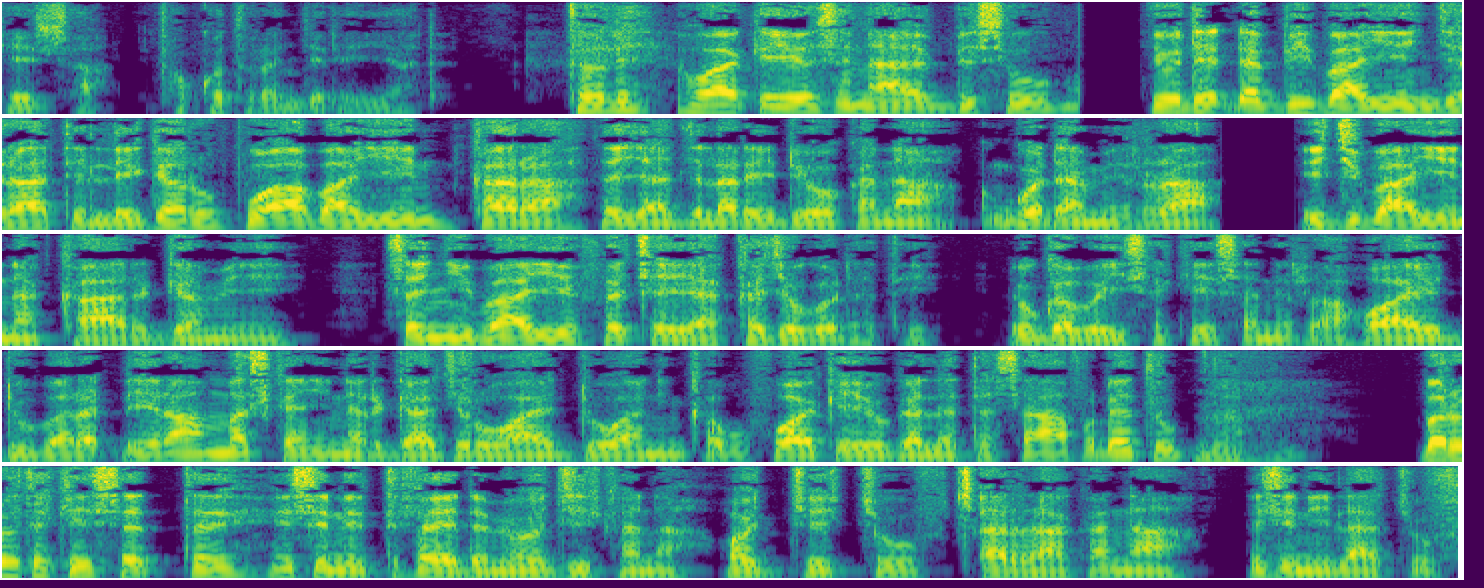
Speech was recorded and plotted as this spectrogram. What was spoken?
keessaa tokko turan jedhee yaada. Tole waaqayyo sinaa eebbisuu yoo dadhabbii baay'een jiraatellee garuu bu'aa baay'een karaa tajaajila reediyoo kanaa godhamerraa iji baay'een akka argame sanyii baay'ee faca'ee akka jogodhate dhuga ba'iisa keessanirraa waa hedduu baradheeraa ammas kan hin argaa jiru waa hedduu waan hin qabuuf waaqayyo galata isaa fudhatu. Baroota keessatti isinitti fayyadame hojii kana hojjechuuf carraa kana isinii laachuuf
